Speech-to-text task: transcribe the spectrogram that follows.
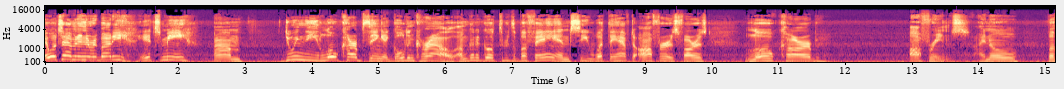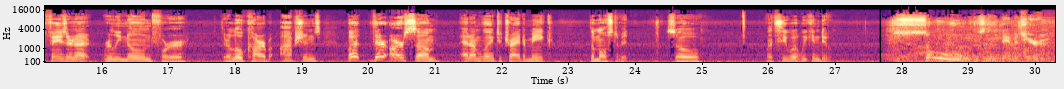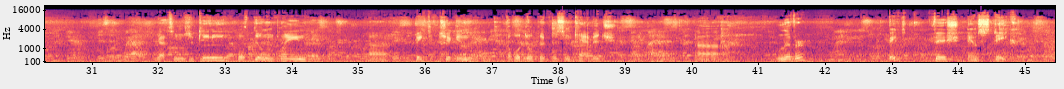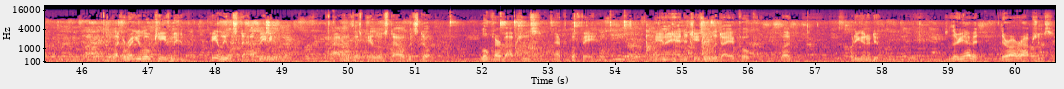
Hey, what's happening, everybody? It's me. Um, doing the low carb thing at Golden Corral. I'm gonna go through the buffet and see what they have to offer as far as low carb offerings. I know buffets are not really known for their low carb options, but there are some, and I'm going to try to make the most of it. So, let's see what we can do. So, this is the damage here. We got some zucchini, both dill and plain, uh, baked chicken, a couple of dill pickles, some cabbage, uh, liver, baked fish, and steak. Like a regular caveman. Paleo style, baby. I don't know if that's paleo style, but still. Low carb options at the buffet. And I had to chase it with a Diet Coke, but what are you going to do? So there you have it. There are options.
